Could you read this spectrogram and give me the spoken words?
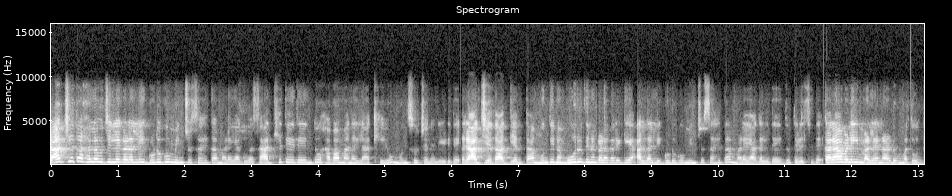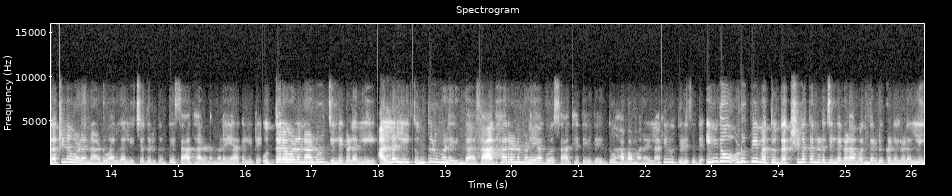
ರಾಜ್ಯದ ಹಲವು ಜಿಲ್ಲೆಗಳಲ್ಲಿ ಗುಡುಗು ಮಿಂಚು ಸಹಿತ ಮಳೆಯಾಗುವ ಸಾಧ್ಯತೆ ಇದೆ ಎಂದು ಹವಾಮಾನ ಇಲಾಖೆಯು ಮುನ್ಸೂಚನೆ ನೀಡಿದೆ. ರಾಜ್ಯದಾದ್ಯಂತ ಮುಂದಿನ ಮೂರು ದಿನಗಳವರೆಗೆ ಅಲ್ಲಲ್ಲಿ ಗುಡುಗು ಮಿಂಚು ಸಹಿತ ಮಳೆಯಾಗಲಿದೆ ಎಂದು ತಿಳಿಸಿದೆ. ಕರಾವಳಿ, ಮಲೆನಾಡು ಮತ್ತು ದಕ್ಷಿಣ ಒಳನಾಡು ಅಲ್ಲಲ್ಲಿ ಚದುರಿದಂತೆ ಸಾಧಾರಣ ಮಳೆಯಾಗಲಿದೆ. ಉತ್ತರ ಒಳನಾಡು ಜಿಲ್ಲೆಗಳಲ್ಲಿ ಅಲ್ಲಲ್ಲಿ ತುಂತುರು ಮಳೆಯಿಂದ ಸಾಧಾರಣ ಮಳೆಯಾಗುವ ಸಾಧ್ಯತೆ ಇದೆ ಎಂದು ಹವಾಮಾನ ಇಲಾಖೆಯು ತಿಳಿಸಿದೆ. ಇಂದು ಉಡುಪಿ ಮತ್ತು ದಕ್ಷಿಣ ಕನ್ನಡ ಜಿಲ್ಲೆಗಳ ಒಂದೆರಡು ಕಡೆಗಳಲ್ಲಿ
